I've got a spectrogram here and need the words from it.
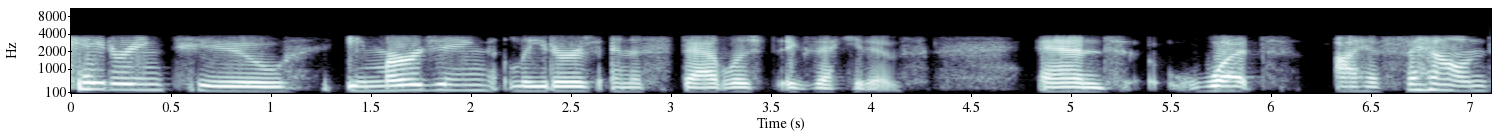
catering to emerging leaders and established executives. And what I have found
